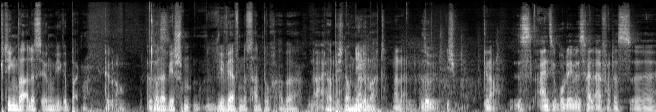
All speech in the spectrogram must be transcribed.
kriegen wir alles irgendwie gebacken. Genau. Also Oder wir, wir werfen das Handtuch, aber habe ich noch nie nein, gemacht. Nein, nein. Also ich, genau. Das einzige Problem ist halt einfach, dass äh,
